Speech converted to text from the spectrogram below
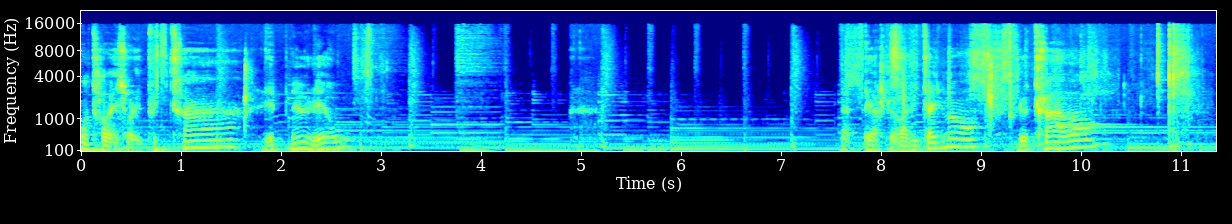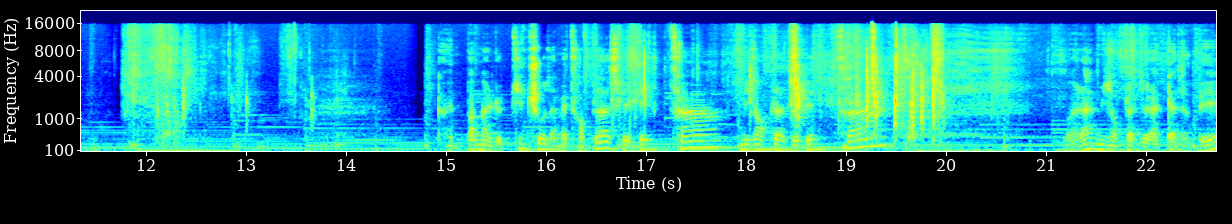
On travaille sur les puits de train, les pneus, les roues. Perche de ravitaillement, le train avant. Quand même pas mal de petites choses à mettre en place, les baies de train, mise en place des baies de train. Voilà, mise en place de la canopée,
